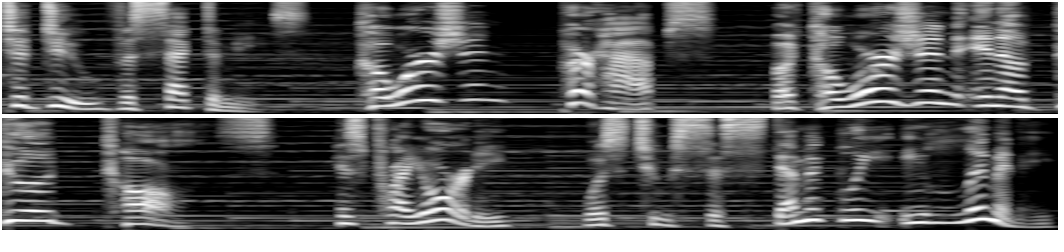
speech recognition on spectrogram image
to do vasectomies. Coercion? Perhaps, but coercion in a good cause. His priority was to systemically eliminate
